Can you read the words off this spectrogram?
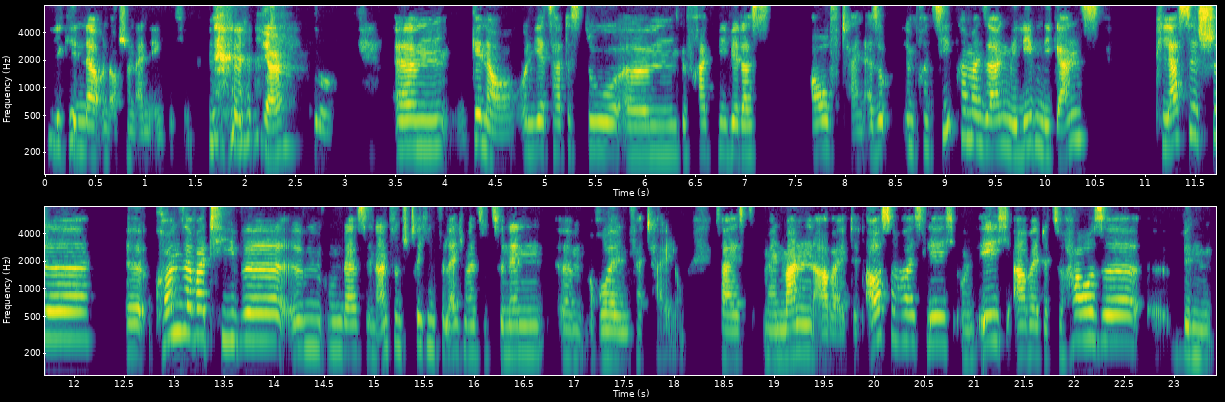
viele Kinder und auch schon ein Enkelchen. Ja. so. ähm, genau. Und jetzt hattest du ähm, gefragt, wie wir das aufteilen. Also im Prinzip kann man sagen, wir leben die ganz klassische äh, konservative, ähm, um das in Anführungsstrichen vielleicht mal so zu nennen, ähm, Rollenverteilung. Das heißt, mein Mann arbeitet außerhäuslich und ich arbeite zu Hause, äh, bin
